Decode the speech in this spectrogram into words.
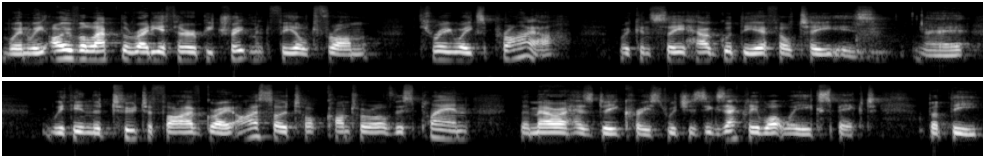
When we overlap the radiotherapy treatment field from three weeks prior, we can see how good the FLT is. Uh, within the two to five gray isodose contour of this plan, the marrow has decreased, which is exactly what we expect. But the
